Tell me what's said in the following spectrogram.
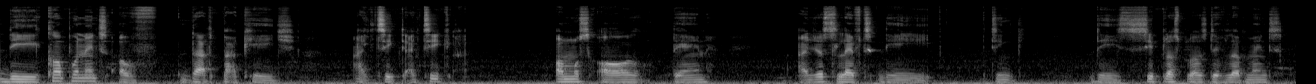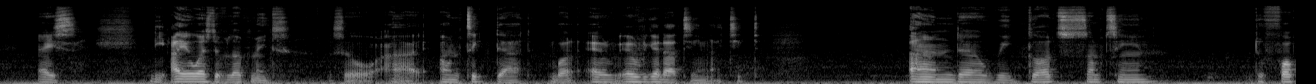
the components of that package I take I take almost all then I just left the I think the C++ development is the iOS development. So I untick that but every, every other thing I ticked. And uh, we got something to 4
